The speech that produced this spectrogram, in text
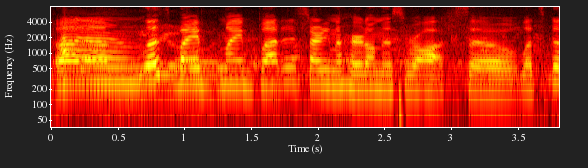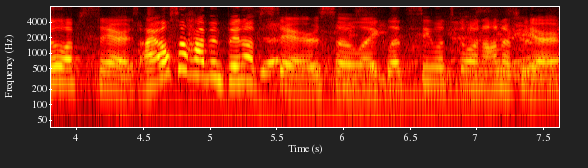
Um, Um, let's. My my butt is starting to hurt on this rock, so let's go upstairs. I also haven't been upstairs, so like let's see what's going on up here.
